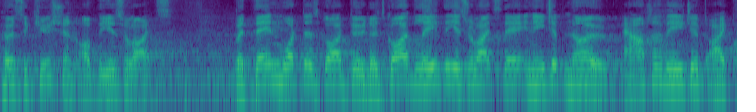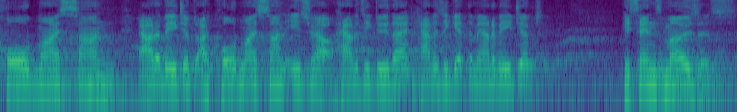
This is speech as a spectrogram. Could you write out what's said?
persecution of the Israelites. But then what does God do? Does God leave the Israelites there in Egypt? No. Out of Egypt I called my son. Out of Egypt I called my son Israel. How does he do that? How does he get them out of Egypt? He sends Moses.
